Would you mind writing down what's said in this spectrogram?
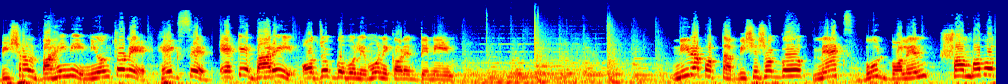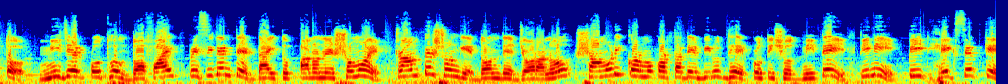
বিশাল বাহিনী নিয়ন্ত্রণে হেগসেট একেবারেই অযোগ্য বলে মনে করেন তিনি। নিরাপত্তা বিশেষজ্ঞ ম্যাক্স বুট বলেন, সম্ভবত নিজের প্রথম দফায় প্রেসিডেন্টের দায়িত্ব পালনের সময় ট্রাম্পের সঙ্গে দ্বন্দ্বে জড়ানো সামরিক কর্মকর্তাদের বিরুদ্ধে প্রতিশোধ নিতেই তিনি পিট হেগসেটকে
